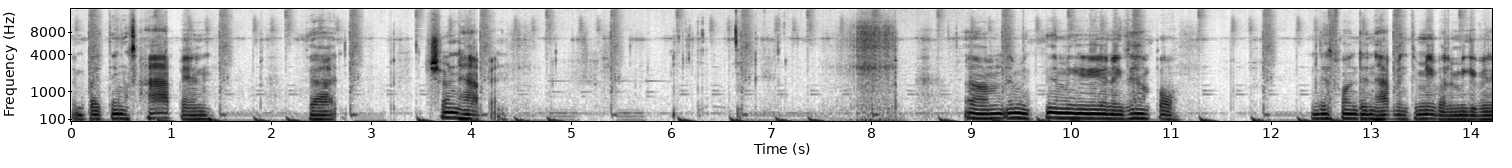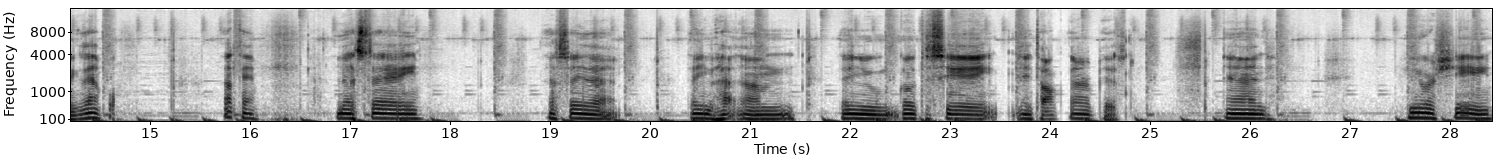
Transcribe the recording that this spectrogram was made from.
but things happen that shouldn't happen. Um, let me let me give you an example. This one didn't happen to me, but let me give you an example. Okay, let's say let's say that that you have um then you go to see a, a talk therapist and he or she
